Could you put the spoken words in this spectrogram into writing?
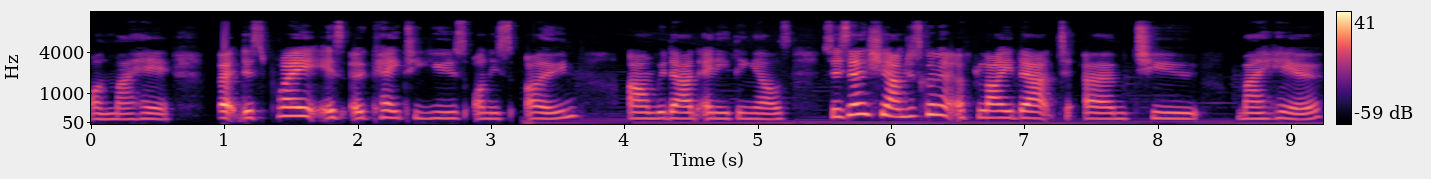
on, my hair. But the spray is okay to use on its own um, without anything else. So essentially I'm just going to apply that um, to my hair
